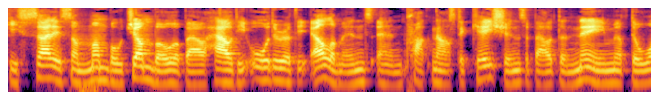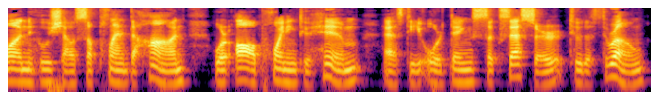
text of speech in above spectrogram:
He cited some mumbo jumbo about how the order of the elements and prognostications about the name of the one who shall supplant the Han were all pointing to him as the ordained successor to the throne,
